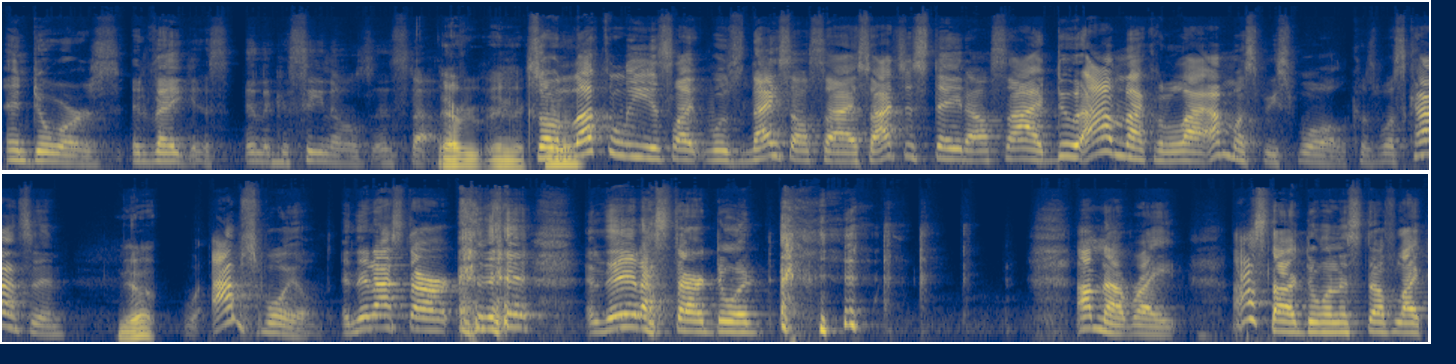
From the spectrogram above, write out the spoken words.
indoors in Vegas in the casinos and stuff. Every in the So casino. luckily, it's like was nice outside. So I just stayed outside, dude. I'm not gonna lie, I must be spoiled because Wisconsin, Yep. I'm spoiled. And then I start, and then, and then I start doing. I'm not right. I start doing this stuff like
